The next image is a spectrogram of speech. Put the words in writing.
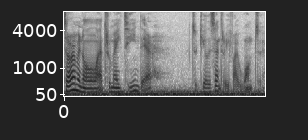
terminal at room 18 there to kill the sentry if I want to.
